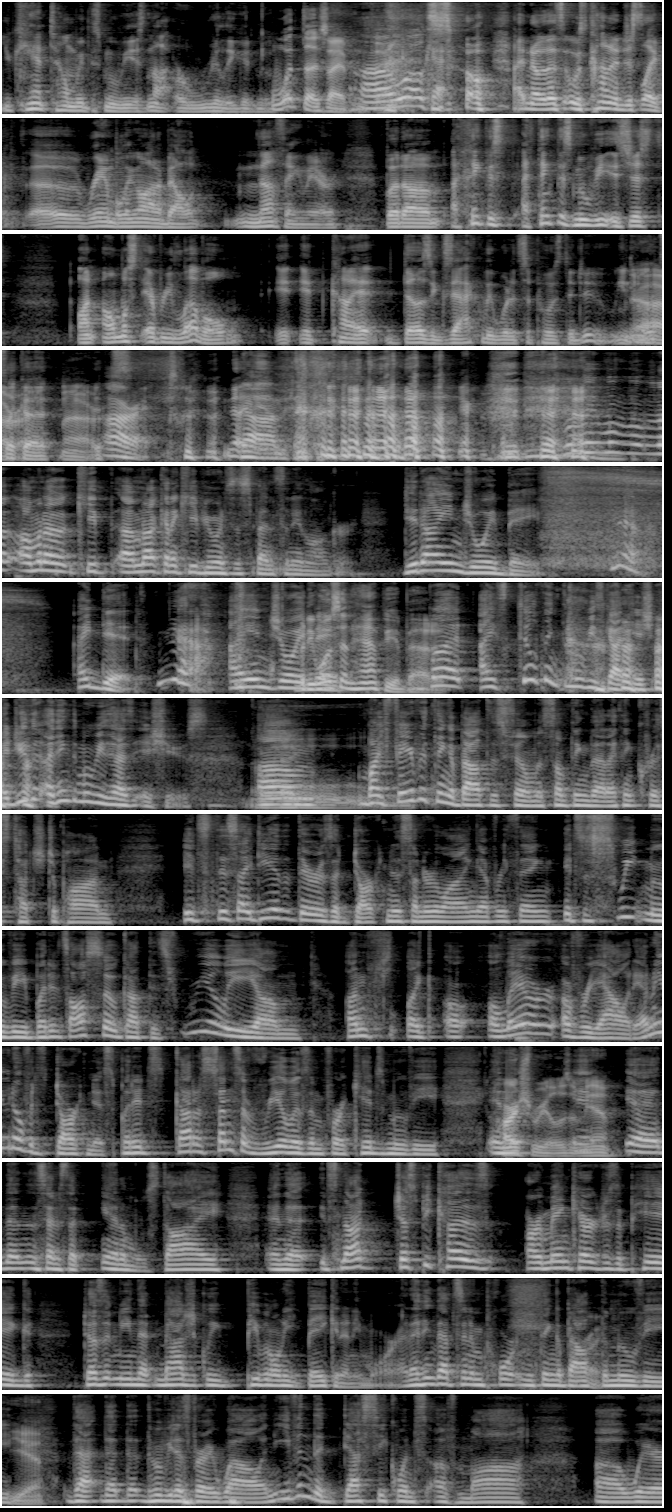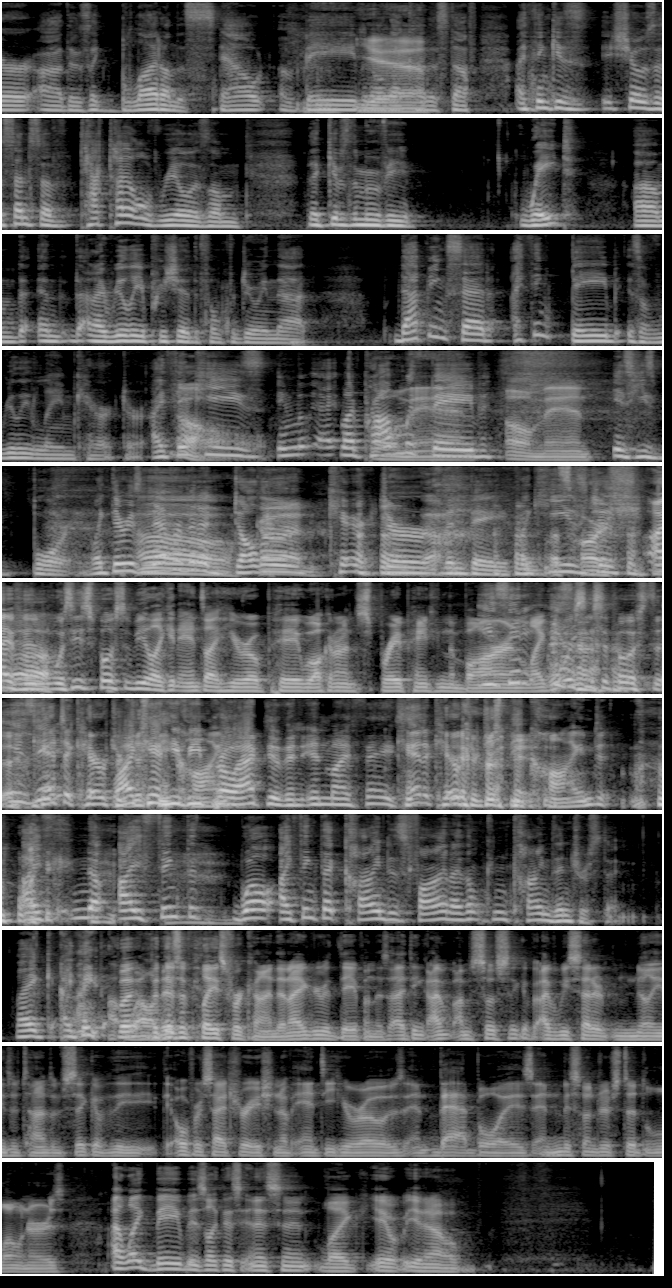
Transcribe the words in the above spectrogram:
You can't tell me this movie is not a really good movie. What does Ivan? Uh, well, okay. So I know that's it was kind of just like uh, rambling on about nothing there, but um, I think this I think this movie is just on almost every level. It, it kind of does exactly what it's supposed to do. You know, it's All like a all right. it's- All right. you know, No, I'm, I'm gonna keep. I'm not gonna keep you in suspense any longer. Did I enjoy Babe? yeah, I did. yeah. I enjoyed. It. But he Babe. wasn't happy about it. But I still think the movie's got issues. I do. Th- I think the movie has issues. Um, my favorite thing about this film is something that I think Chris touched upon. It's this idea that there is a darkness underlying everything. It's a sweet movie, but it's also got this really um, unf- like a, a layer of reality. I don't even know if it's darkness, but it's got a sense of realism for a kids movie. in Harsh the- realism, in- yeah. Yeah, in the sense that animals die, and that it's not just because our main character is a pig doesn't mean that magically people don't eat bacon anymore. And I think that's an important thing about the movie. Yeah. That, that that the movie does very well, and even the death sequence of Ma. Uh, where uh, there's like blood on the snout of Babe and all that kind of stuff, I think is it shows a sense of tactile realism that gives the movie weight, um, and, and I really appreciated the film for doing that. That being said, I think Babe is a really lame character. I think Oh. he's in, my problem oh, with. Babe Oh man. is he's boring. Like there has never been a Oh, duller God. character than Babe. Like he's harsh. just Ivan, was he supposed to be like an anti-hero pig walking around spray painting the barn? it- like, what was he supposed to? is Can't a character Why just can't be he be proactive and in my face? Can't a character just be kind? I th- no, I think that well, I think that kind is fine. I don't think kind's interesting. Like I think Kind- But, Well, but there's a place for kind, and I agree with Dave on this. I think I'm, I'm so sick of. I, we said it millions of times. I'm sick of the, the oversaturation of anti-heroes and bad boys and misunderstood loners. I like Babe is like this innocent, like you know, you know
